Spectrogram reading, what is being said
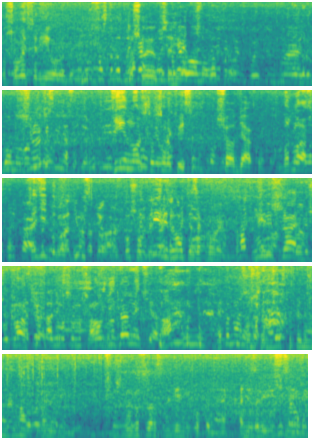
Кушовий Сергій Володимирович. Пошли, Сергій. Ті 0148. Все, дякую. Будь ласка, садіть, будь ласка, на тротуар. Двери давайте закроем. Не мішайте, будь ласка. А от на даний час... Это наша машина, она купленная за наши сами деньги. Это же за государственные деньги купленная, а не за регистрированные.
